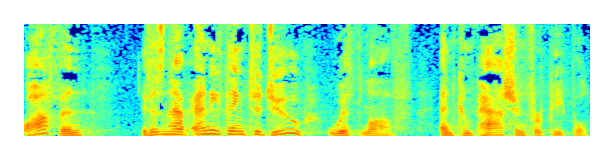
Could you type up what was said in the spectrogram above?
often it doesn't have anything to do with love and compassion for people.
